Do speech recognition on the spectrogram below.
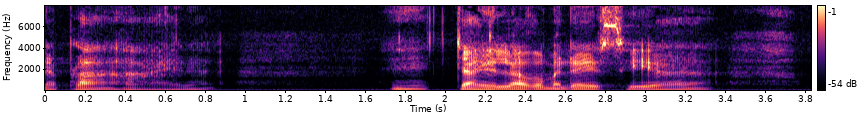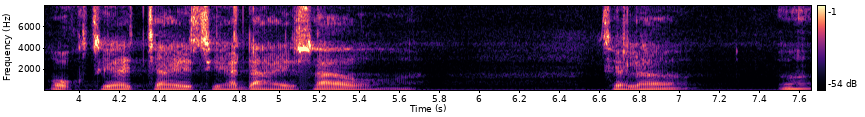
นะพระหายนะใจเราก็ไม่ได้เสีย อกเสียใจเสียดายเศร้า เสร็จแล้วเออ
